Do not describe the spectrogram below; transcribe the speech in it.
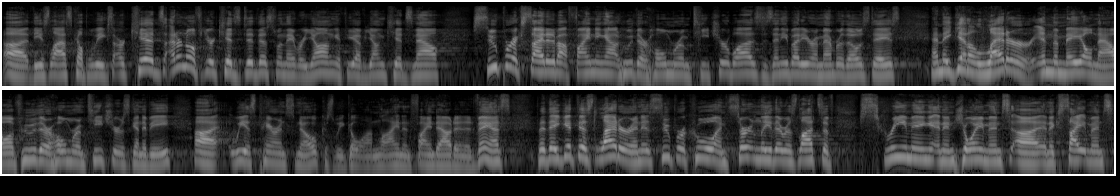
uh, these last couple weeks. Our kids, I don't know if your kids did this when they were young, if you have young kids now, super excited about finding out who their homeroom teacher was. Does anybody remember those days? And they get a letter in the mail now of who their homeroom teacher is going to be. Uh, we as parents know because we go online and find out in advance, but they get this letter and it's super cool. And certainly there was lots of screaming and enjoyment uh, and excitement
